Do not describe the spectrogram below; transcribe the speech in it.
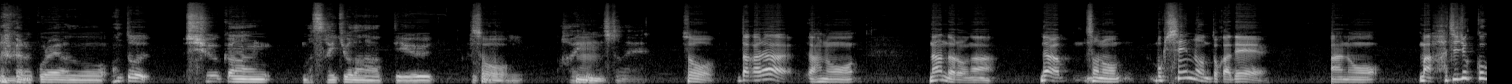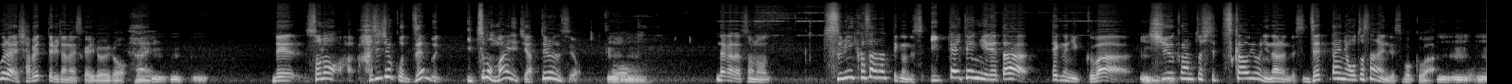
だからこれあの、本当習慣、まあ、最強だなっていうところに入りましたね。そう。だから、あの、なんだろうな。だから、その、僕、シェンロンとかで、あの、まあ、80個ぐらい喋ってるじゃないですか、いろいろ。はい。で、その80個全部、いつも毎日やってるんですよ。うんだから、その、積み重なっていくんです。一回手に入れたテクニックはう、ん習慣として使うようになるんです。絶対に落とさないんです、僕はう。んうんうんう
